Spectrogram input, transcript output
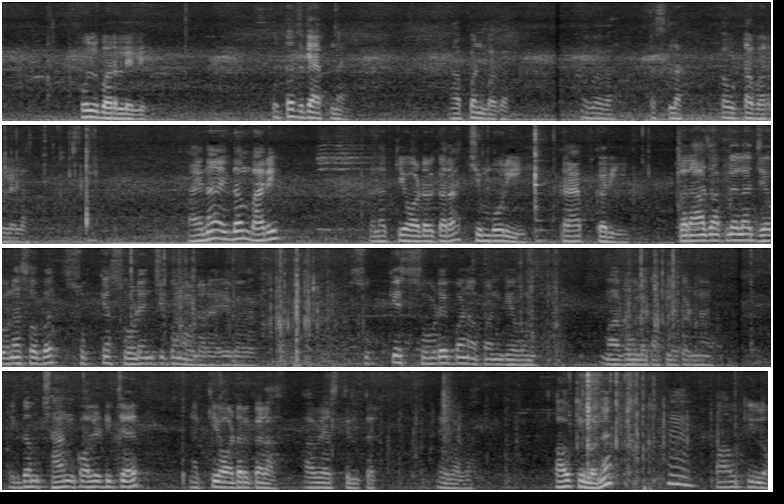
फुल भरलेली. कुठंच गॅप नाही. आपण बघा. बघा कसला कवटा भरलेला. आहे ना एकदम भारी? तर नक्की ऑर्डर करा. चिंबोरी क्रॅप करी तर आज आपल्याला जेवणासोबत सुक्या सोड्यांची पण ऑर्डर आहे. हे बघा. सुके सोडे पण आपण घेऊन मागवलेत आपल्याकडनं. एकदम छान क्वालिटीचे आहेत. नक्की ऑर्डर करा. हवे असतील तर. हे बघा. पाव किलो ना? पाव किलो.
